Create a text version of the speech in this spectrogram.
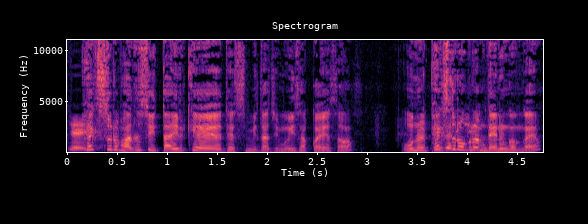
네. 팩스로 받을 수 있다 이렇게 됐습니다. 지금 의사과에서. 오늘 그러니까 팩스로 그러니까 그럼 내는 건가요?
